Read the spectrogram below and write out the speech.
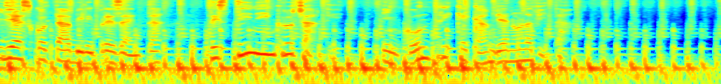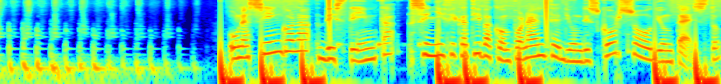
Gli ascoltabili presenta Destini incrociati, incontri che cambiano la vita. Una singola, distinta, significativa componente di un discorso o di un testo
